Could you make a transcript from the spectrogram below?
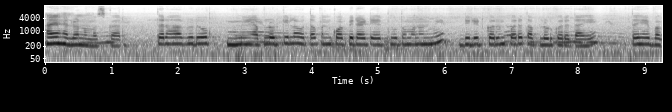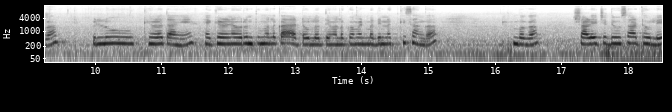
हाय हॅलो नमस्कार. तर हा व्हिडिओ मी अपलोड केला होता पण कॉपीराईट येत होतं म्हणून मी डिलीट करून परत अपलोड करत आहे. तर हे बघा पिल्लू खेळत आहे. हे खेळण्यावरून तुम्हाला काय आठवलं ते मला कमेंटमध्ये नक्की सांगा. बघा शाळेचे दिवस आठवले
